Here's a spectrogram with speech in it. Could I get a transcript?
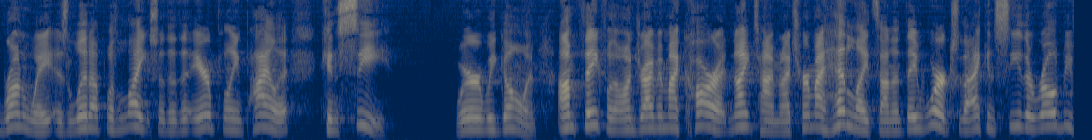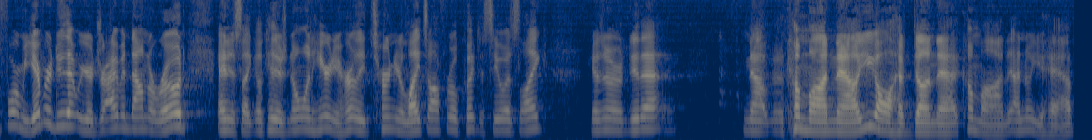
runway is lit up with light so that the airplane pilot can see where are we going. I'm thankful that when I'm driving my car at nighttime and I turn my headlights on that they work so that I can see the road before me. You ever do that where you're driving down the road and it's like, okay, there's no one here, and you hurriedly turn your lights off real quick to see what it's like? You guys ever do that? Now, come on now. You all have done that. Come on. I know you have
